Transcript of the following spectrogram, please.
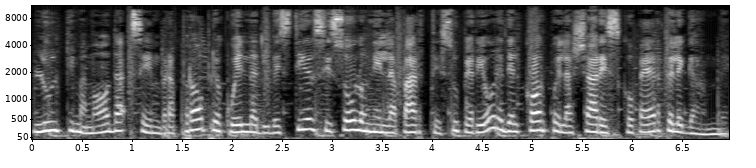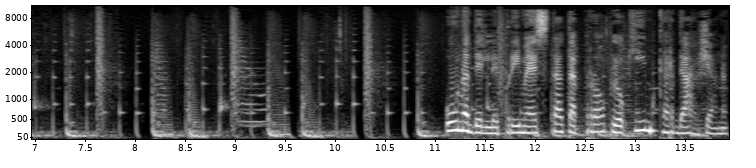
L'ultima moda sembra proprio quella di vestirsi solo nella parte superiore del corpo e lasciare scoperte le gambe. Una delle prime è stata proprio Kim Kardashian,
